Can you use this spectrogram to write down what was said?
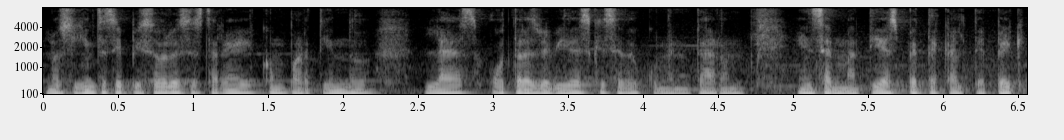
En los siguientes episodios estaré compartiendo las otras bebidas que se documentaron en San Matías Petacaltepec,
